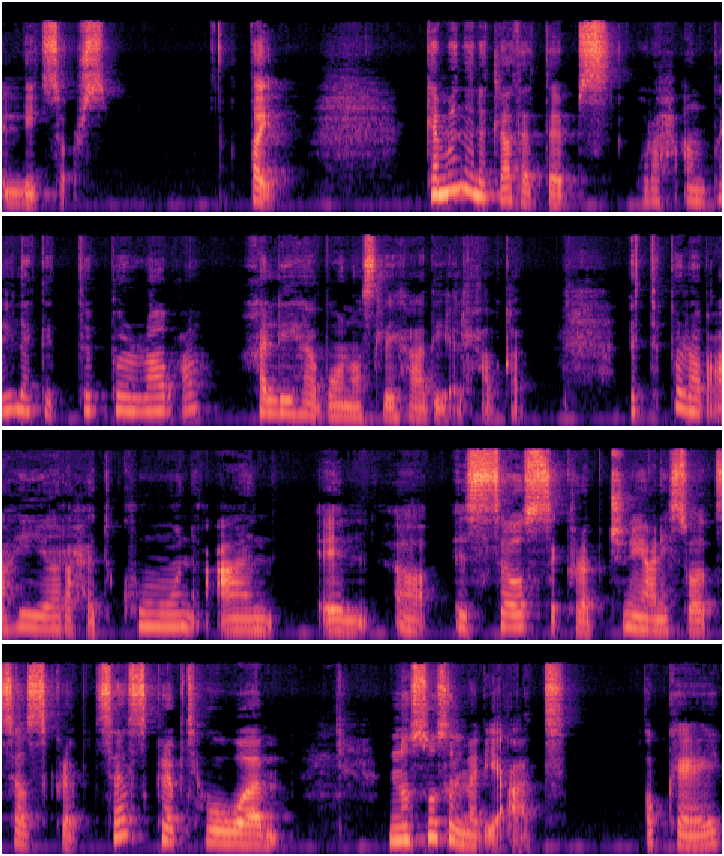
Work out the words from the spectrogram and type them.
ال lead source طيب كملنا الثلاثة tips وراح أنطي لك ال tip الرابعة خليها بونص لهذه الحلقة. ال tip الرابعة هي راح تكون عن ال sales script شنو يعني sales script sales script هو نصوص المبيعات. أوكي؟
